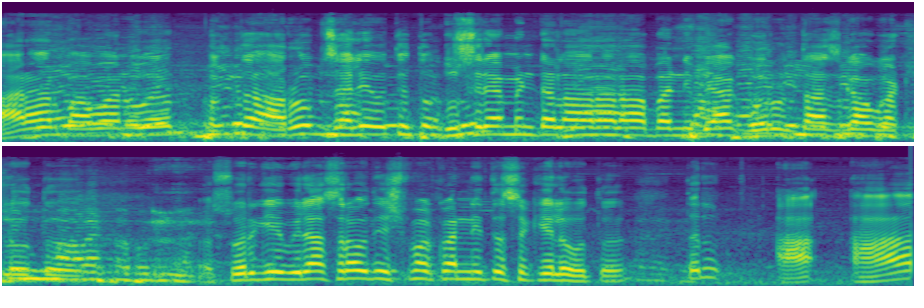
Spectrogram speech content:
आर आर बाबांवर फक्त आरोप झाले होते तो दुसऱ्या मिनिटाला आर आर बाबांनी बॅग भरून तासगाव घातलं होतं. स्वर्गीय विलासराव देशमुखांनी तसं केलं होतं. तर हा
